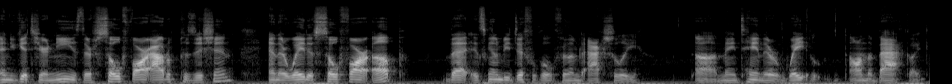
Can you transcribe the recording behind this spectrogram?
and you get to your knees, they're so far out of position and their weight is so far up that it's going to be difficult for them to actually uh, maintain their weight on the back. Like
